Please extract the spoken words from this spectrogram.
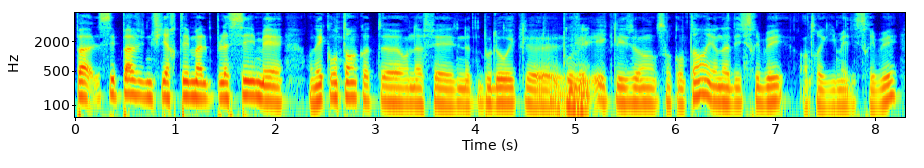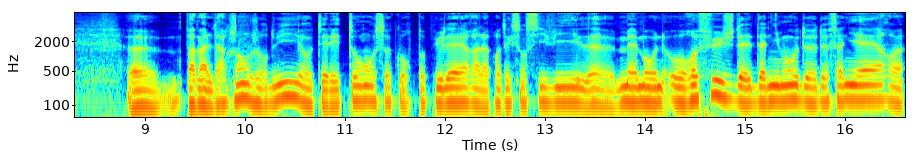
pas, c'est pas une fierté mal placée, mais on est content quand euh, on a fait notre boulot et que, le- et que les gens sont contents. Et on a distribué, entre guillemets, distribué euh, pas mal d'argent aujourd'hui au Téléthon, au Secours populaire, à la protection civile, euh, même au, au refuge d'animaux de, de Fanière.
